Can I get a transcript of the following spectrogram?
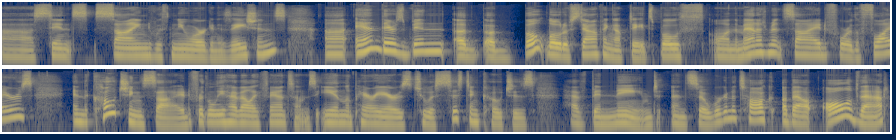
uh, since signed with new organizations. Uh, and there's been a, a, boatload of staffing updates, both on the management side for the Flyers and the coaching side for the Lehigh Valley Phantoms. Ian Laperriere's two assistant coaches have been named. And so we're going to talk about all of that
